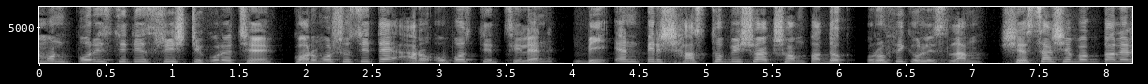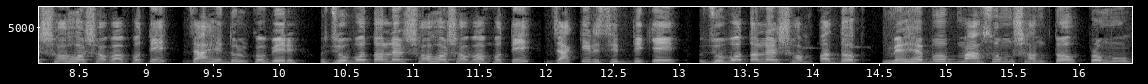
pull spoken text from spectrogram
এমন পরিস্থিতি সৃষ্টি করেছে। কর্মসূচিতে আরও উপস্থিত ছিলেন বিএনপির স্বাস্থ্য বিষয়ক সম্পাদক রফিকুল ইসলাম, স্বেচ্ছাসেবক দলের সহ সভাপতি জাহিদুল কবির, যুব দলের সহ সভাপতি জাকির সিদ্দিকী, যুব দলের সম্পাদক মেহবুব মাসুম শান্ত প্রমুখ।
